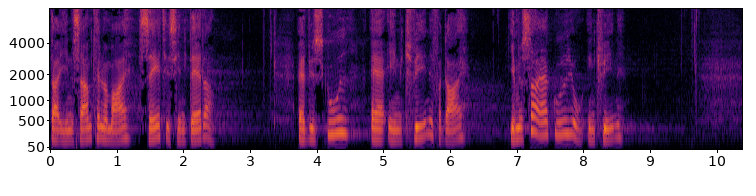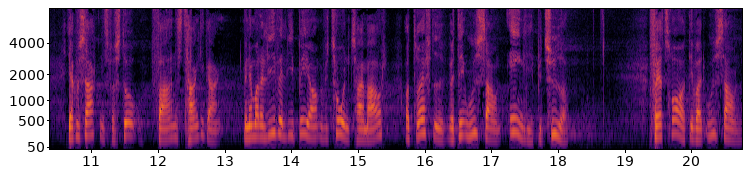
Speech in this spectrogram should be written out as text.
der i en samtale med mig sagde til sin datter, at hvis Gud er en kvinde for dig, jamen så er Gud jo en kvinde. Jeg kunne sagtens forstå farens tankegang, men jeg måtte alligevel lige bede om, at vi tog en time-out og drøftede, hvad det udsagn egentlig betyder. For jeg tror, det var et udsagn,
